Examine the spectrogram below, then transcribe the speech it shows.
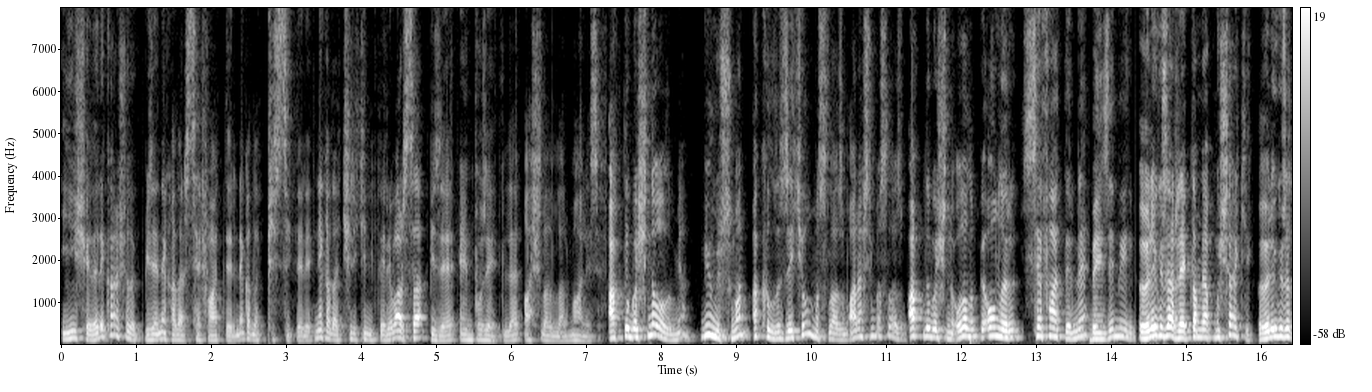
iyi şeylere karşılık bize ne kadar sefaatleri, ne kadar pislikleri, ne kadar çirkinlikleri varsa bize empoze ettiler, aşıladılar maalesef. Aklı başında olalım ya. Bir Müslüman akıllı, zeki olması lazım, araştırması lazım. Aklı başında olalım ve onların sefaatlerine benzemeyelim. Öyle güzel reklam yapmışlar ki, öyle güzel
